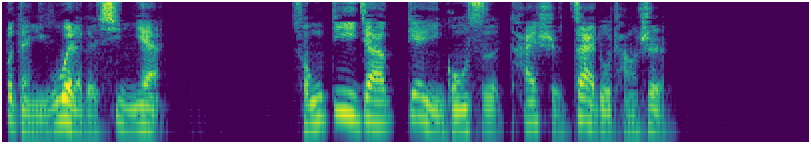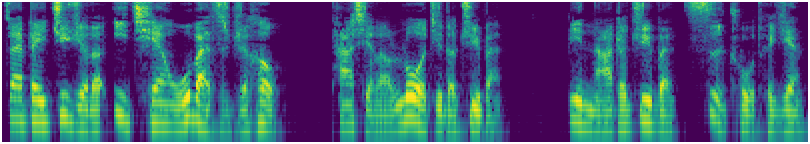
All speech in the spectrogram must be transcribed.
不等于未来的信念，从第一家电影公司开始再度尝试，在被拒绝了一千五百次之后，他写了落寂的剧本，并拿着剧本四处推荐，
